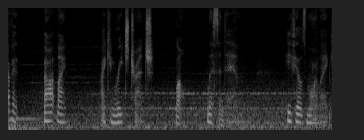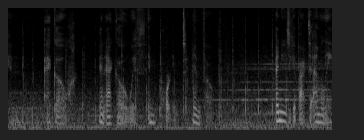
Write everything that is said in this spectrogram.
Have it. The hotline. I can reach Trench. Well, listen to him. He feels more like an echo. An echo with important info. I need to get back to Emily.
